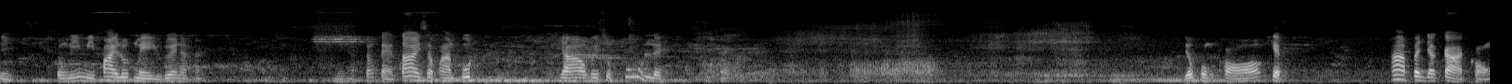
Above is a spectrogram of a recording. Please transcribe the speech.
นี่ ตรงนี้มีป้ายรถเมย์อยู่ด้วยนะฮะนี่ฮะตั้งแต่ใต้สะพานพุทธ ยาวไปสุดพูนเลย เดี๋ยวผมขอเก็บภาพบรรยากาศของ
